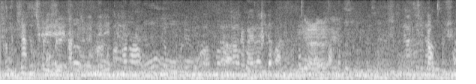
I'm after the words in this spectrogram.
자동차에서 최대 하나 오 아까 말라 이다 많이 진짜 오고 싶어.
